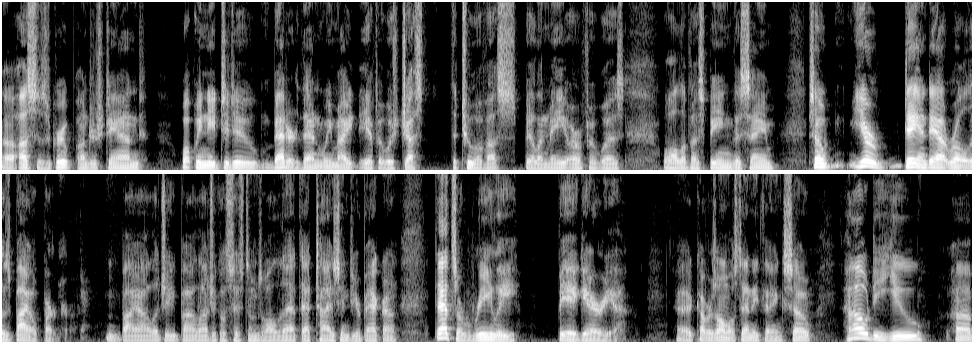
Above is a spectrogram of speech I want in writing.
uh, us as a group understand what we need to do better than we might if it was just the two of us, Bill and me, or if it was all of us being the same. So your day in day out role is bio partner. Biology, biological systems, all of that that ties into your background. That's a really big area. Uh, it covers almost anything. So how do you uh,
